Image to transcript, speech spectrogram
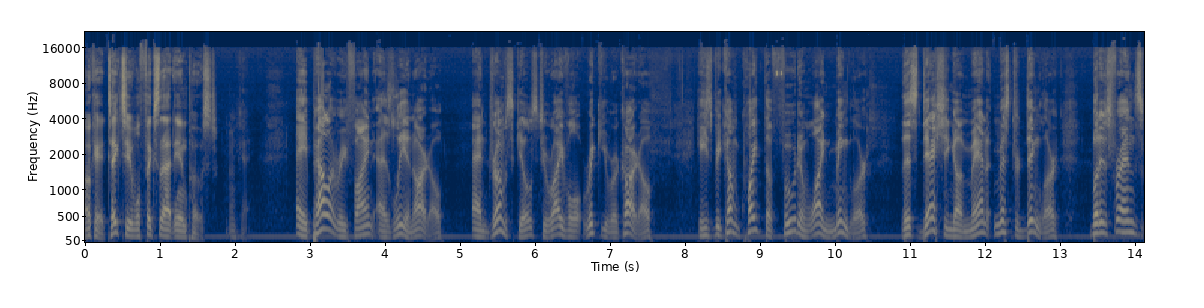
Okay, take two. We'll fix that in post. Okay. A palette refined as Leonardo, and drum skills to rival Ricky Ricardo, he's become quite the food and wine mingler. This dashing young man, Mr. Dingler, but his friends,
